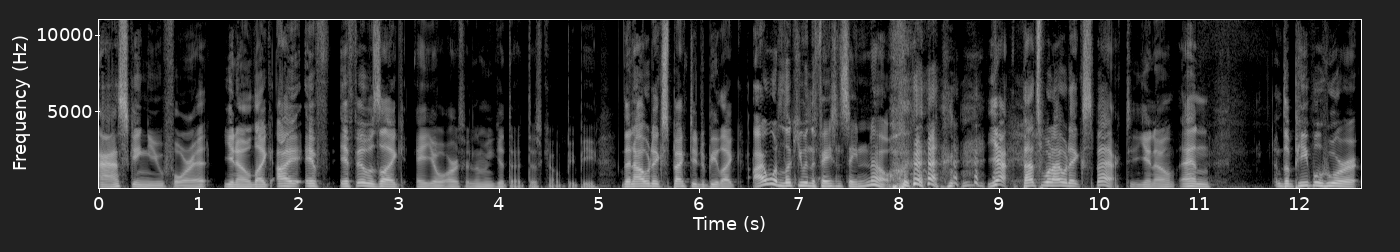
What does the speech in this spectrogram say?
asking you for it. You know, like I if if it was like, "Hey, yo, Arthur, let me get that discount, BB," then I would expect you to be like, I would look you in the face and say no. yeah, that's what I would expect, you know? And the people who are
